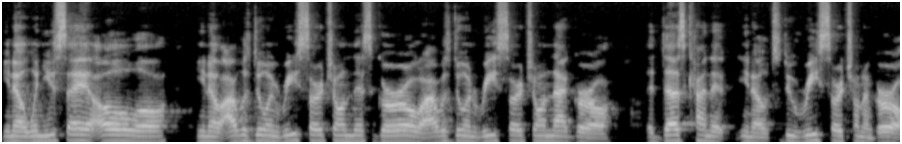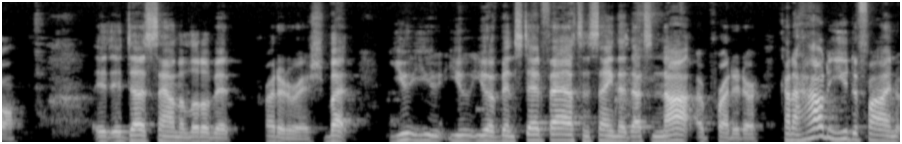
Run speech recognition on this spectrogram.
You know, when you say, "Oh well," you know, I was doing research on this girl, or I was doing research on that girl. It does kind of, you know, to do research on a girl, it, it does sound a little bit predatorish. But you you you you have been steadfast in saying that that's not a predator. Kind of how do you define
